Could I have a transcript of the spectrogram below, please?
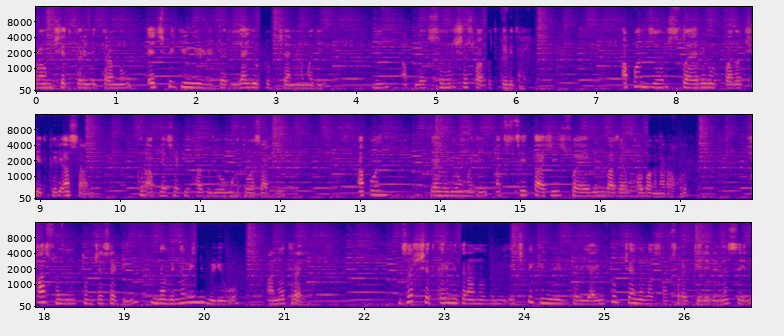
राम शेतकरी मित्रांनो एच पी किंग एडिटर या यूट्यूब चॅनलमध्ये मी आपलं सहर्ष स्वागत करीत आहे. आपण जर सोयाबीन उत्पादक शेतकरी असाल तर आपल्यासाठी हा व्हिडिओ महत्त्वाचा आहे. आपण या व्हिडिओमध्ये आजचे ताजे सोयाबीन बाजारभाव बघणार आहोत. हा सुनील तुमच्यासाठी नवीन नवीन व्हिडिओ आणत राहील. जर शेतकरी मित्रांनो तुम्ही एच पी किंग एडिटर या यूट्यूब चॅनलला सबस्क्राईब केलेले नसेल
